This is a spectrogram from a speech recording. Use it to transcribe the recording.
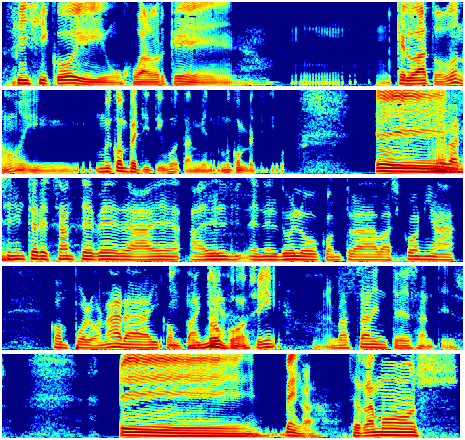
físico y un jugador que que lo da todo, ¿no? Y muy competitivo también, muy competitivo. Eh, va a ser interesante ver a, a él en el duelo contra Vasconia con Polonara y y con compañía. Toco, sí. Va a estar interesante eso. Eh, venga, cerramos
